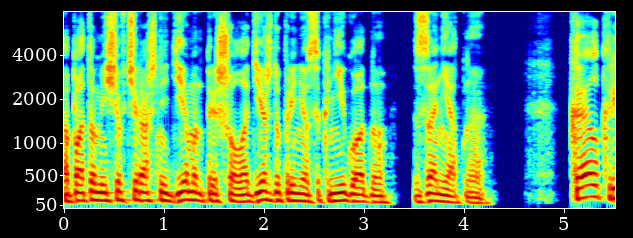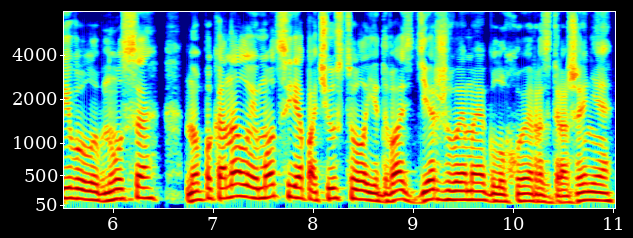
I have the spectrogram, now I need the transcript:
А потом еще вчерашний демон пришел, одежду принес и книгу одну, занятную. Кайл криво улыбнулся, но по каналу эмоций я почувствовал едва сдерживаемое глухое раздражение,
